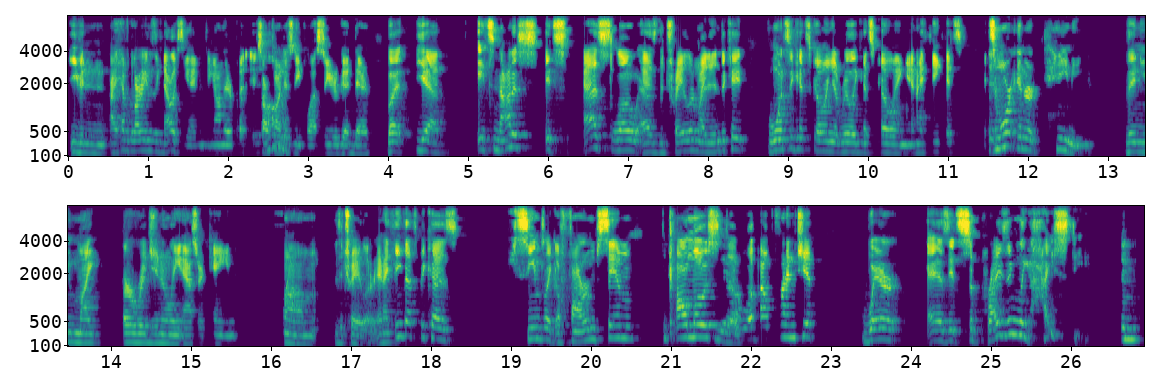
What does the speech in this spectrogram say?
Even I have Guardians of the Galaxy and everything on there, but it's also on Oh. Disney Plus, so you're good there. But yeah, it's not as it's as slow as the trailer might indicate. But once it gets going, it really gets going, and I think it's it's more entertaining than you might originally ascertain from the trailer. And I think that's because seems like a farm sim almost Yeah. about friendship, whereas it's surprisingly heisty. And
